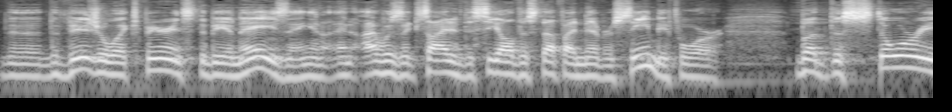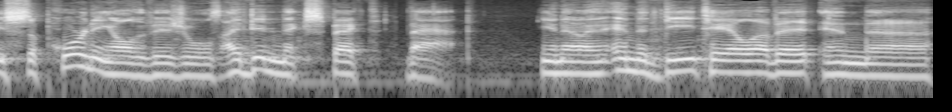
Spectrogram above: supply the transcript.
the, the visual experience to be amazing, and, and I was excited to see all the stuff I'd never seen before. But the story supporting all the visuals, I didn't expect that. You know, and, and the detail of it, and uh,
